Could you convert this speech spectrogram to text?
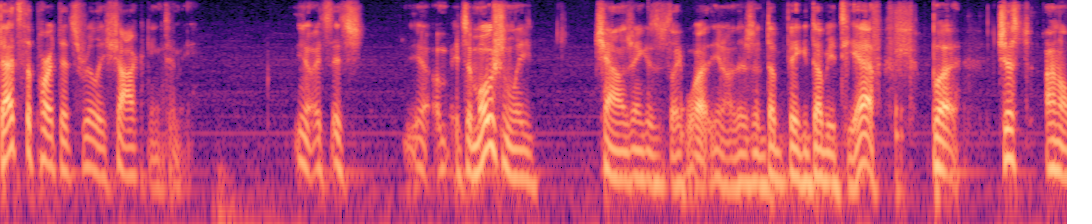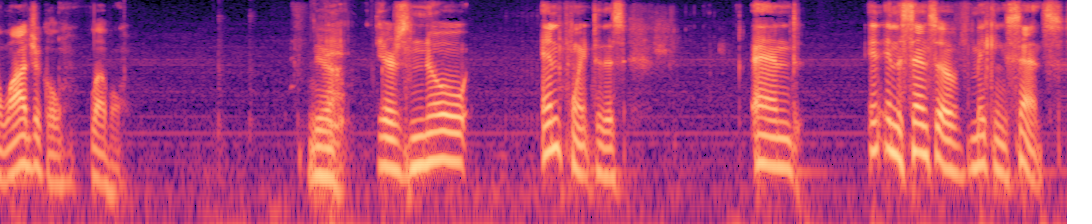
that's the part that's really shocking to me. You know it's it's you know um, it's emotionally challenging because it's like what you know there's a big WTF but just on a logical level yeah, there's no endpoint to this. And in, in the sense of making sense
